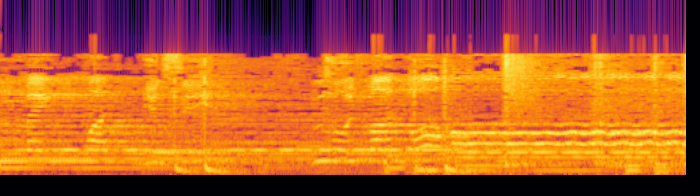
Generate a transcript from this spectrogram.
命运原是没法躲开，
